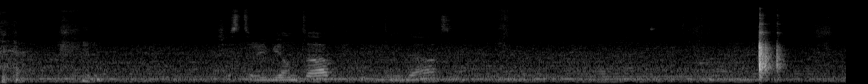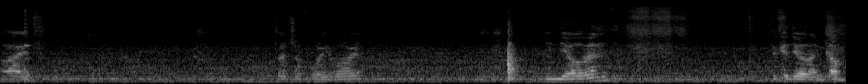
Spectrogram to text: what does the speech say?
Just to be on top. Like that. Alright. Touch of olive oil. In the oven. Look at the oven, come.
